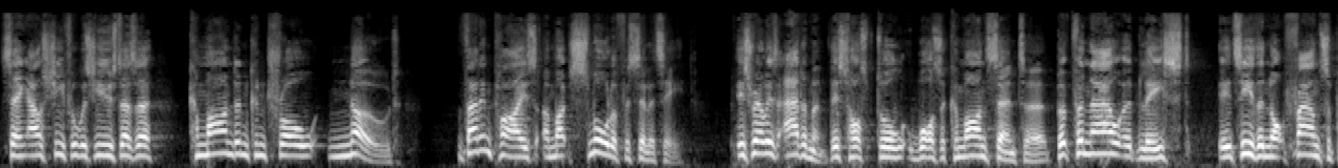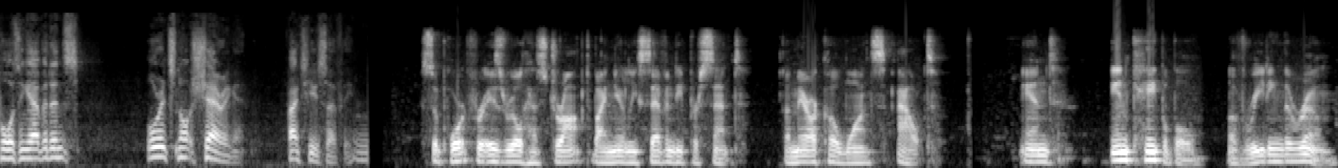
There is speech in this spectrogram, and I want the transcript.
saying Al Shifa was used as a command and control node. That implies a much smaller facility. Israel is adamant this hospital was a command center, but for now at least, it's either not found supporting evidence or it's not sharing it. Back to you, Sophie. Support for Israel has dropped by nearly 70%. America wants out. And incapable of reading the room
